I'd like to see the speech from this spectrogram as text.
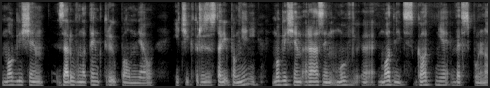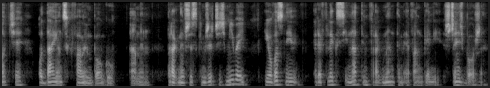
mogli się zarówno ten, który upomniał, i ci, którzy zostali upomnieni, mogli się razem e, modlić zgodnie we wspólnocie, oddając chwałę Bogu. Amen. Pragnę wszystkim życzyć miłej i owocnej refleksji nad tym fragmentem Ewangelii. Szczęść Boże.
